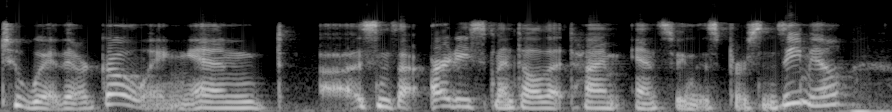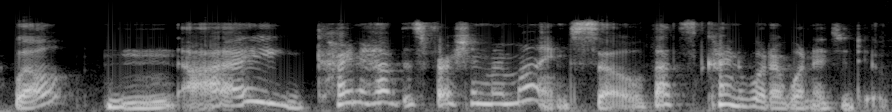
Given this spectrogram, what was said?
to where they're going. And uh, since I already spent all that time answering this person's email, well, I kind of have this fresh in my mind. So that's kind of what I wanted to do.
